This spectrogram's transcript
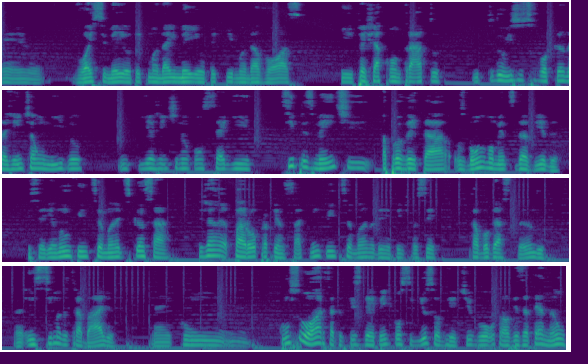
é, voice mail, ter que mandar e-mail, ter que mandar voz e fechar contrato e tudo isso sufocando a gente a um nível em que a gente não consegue simplesmente aproveitar os bons momentos da vida, que seriam num fim de semana descansar. Você já parou para pensar que um fim de semana de repente você acabou gastando uh, em cima do trabalho, né, com com suor, sacrifício, de repente conseguiu seu objetivo ou talvez até não,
